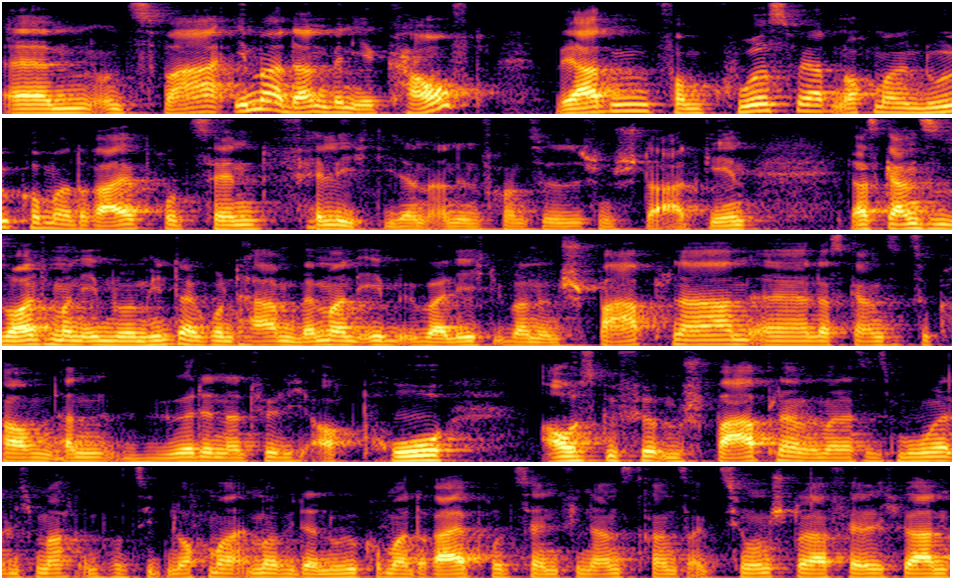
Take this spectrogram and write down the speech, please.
Ähm, und zwar immer dann, wenn ihr kauft, werden vom Kurswert nochmal 0,3% fällig, die dann an den französischen Staat gehen. Das Ganze sollte man eben nur im Hintergrund haben, wenn man eben überlegt, über einen Sparplan äh, das Ganze zu kaufen, dann würde natürlich auch pro ausgeführtem Sparplan, wenn man das jetzt monatlich macht, im Prinzip nochmal immer wieder 0,3% Finanztransaktionssteuer fällig werden.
